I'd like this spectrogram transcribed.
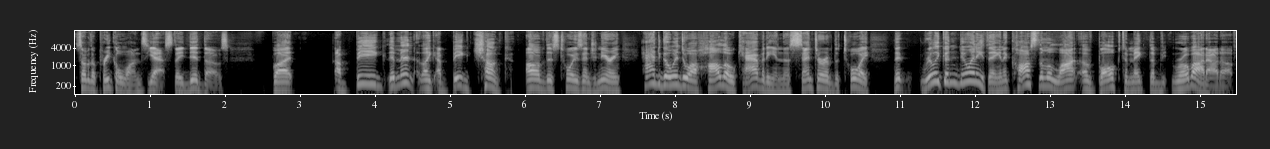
Some of the prequel ones, yes, they did those. But a big it meant like a big chunk of this toy's engineering had to go into a hollow cavity in the center of the toy that really couldn't do anything and it cost them a lot of bulk to make the robot out of.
